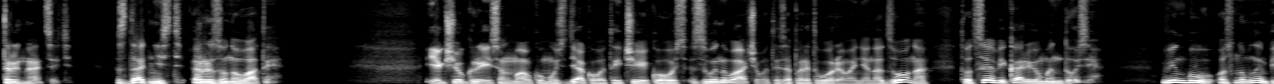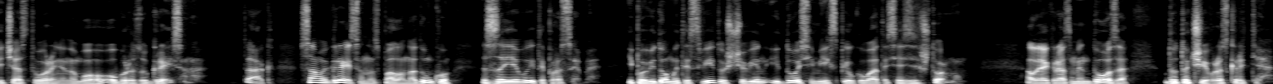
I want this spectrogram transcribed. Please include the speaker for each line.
Speaker 1: 13. Здатність резонувати. Якщо Грейсон мав комусь дякувати чи когось звинувачувати за перетворювання на дзвона, то це Вікарію Мендозі. Він був основним під час створення нового образу Грейсона. Так, саме Грейсону спало на думку заявити про себе і повідомити світу, що він і досі міг спілкуватися зі штормом. Але якраз Мендоза доточив розкриття.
